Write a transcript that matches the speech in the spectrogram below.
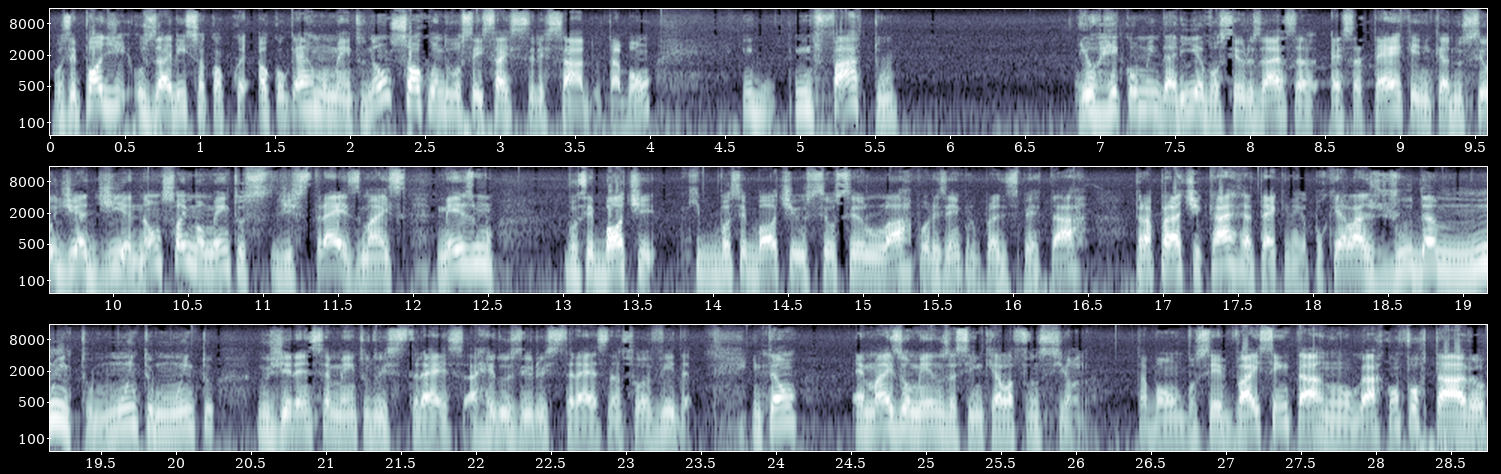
Você pode usar isso a qualquer, a qualquer momento, não só quando você está estressado, tá bom? Em, em fato, eu recomendaria você usar essa, essa técnica no seu dia a dia, não só em momentos de estresse, mas mesmo você bote que você bote o seu celular, por exemplo, para despertar, para praticar essa técnica, porque ela ajuda muito, muito, muito no gerenciamento do estresse, a reduzir o estresse na sua vida. Então, é mais ou menos assim que ela funciona tá bom? Você vai sentar num lugar confortável,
